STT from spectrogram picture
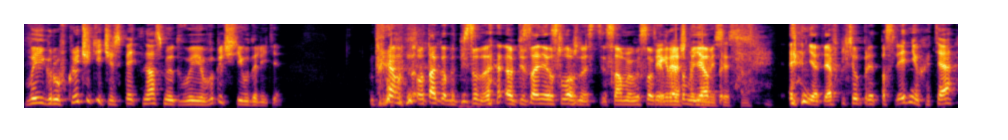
вы игру включите, через 15 минут вы ее выключите и удалите. Прямо вот так вот написано описание сложности, самой высокой. Ты нем, я... естественно. Нет, я включил предпоследнюю, хотя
